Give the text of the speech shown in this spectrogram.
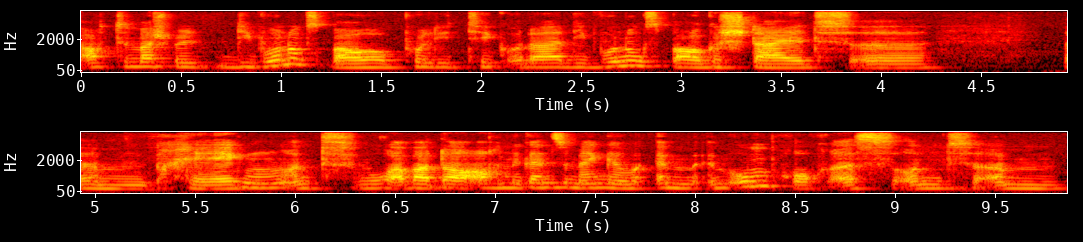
auch zum Beispiel die Wohnungsbaupolitik oder die Wohnungsbaugestalt äh, ähm, prägen und wo aber da auch eine ganze Menge im, im Umbruch ist. Und ähm,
